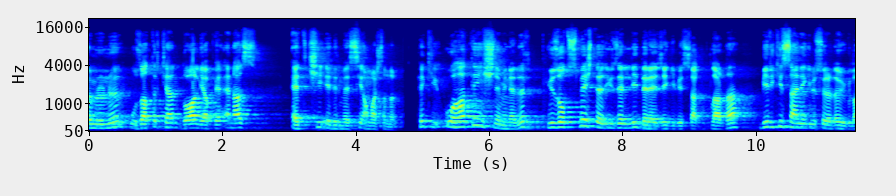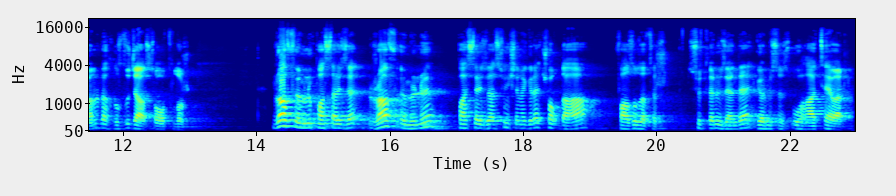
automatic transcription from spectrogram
ömrünü uzatırken doğal yapıya en az etki edilmesi amaçlanır. Peki UHT işlemi nedir? 135 derece 150 derece gibi sıcaklıklarda 1-2 saniye gibi sürede uygulanır ve hızlıca soğutulur. Raf ömrünü pastörize, raf ömrünü pastörizasyon işlemine göre çok daha fazla uzatır. Sütlerin üzerinde görmüşsünüz UHT var.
